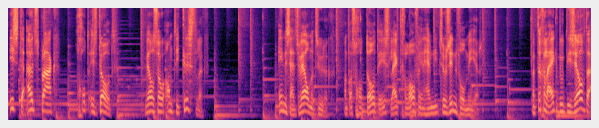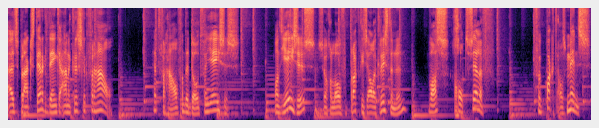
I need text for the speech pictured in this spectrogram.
Is de uitspraak God is dood wel zo antichristelijk? Enerzijds wel natuurlijk, want als God dood is, lijkt geloven in hem niet zo zinvol meer. Maar tegelijk doet diezelfde uitspraak sterk denken aan een christelijk verhaal. Het verhaal van de dood van Jezus. Want Jezus, zo geloven praktisch alle christenen, was God zelf. Verpakt als mens.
